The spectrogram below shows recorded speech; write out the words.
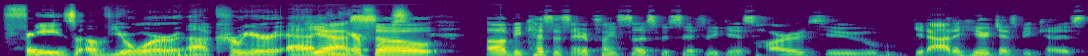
phase of your uh, career at yeah, the Air Force? so uh, because this airplane's so specific, it's hard to get out of here just because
